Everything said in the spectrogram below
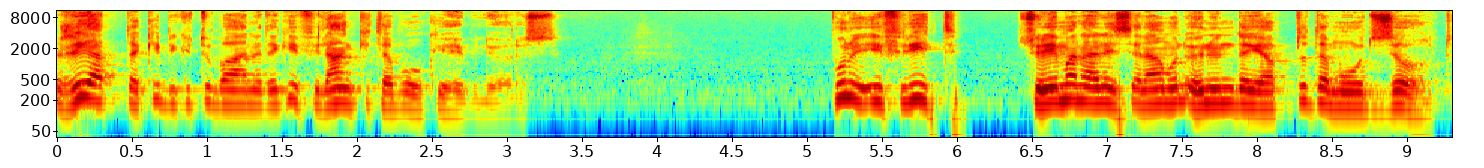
Riyad'daki bir kütüphanedeki filan kitabı okuyabiliyoruz. Bunu ifrit Süleyman Aleyhisselam'ın önünde yaptı da mucize oldu.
